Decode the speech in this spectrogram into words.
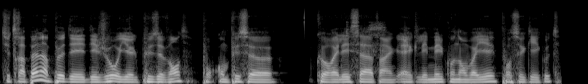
Tu te rappelles un peu des, des, jours où il y a eu le plus de ventes pour qu'on puisse corréler ça avec les mails qu'on a envoyés pour ceux qui écoutent?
